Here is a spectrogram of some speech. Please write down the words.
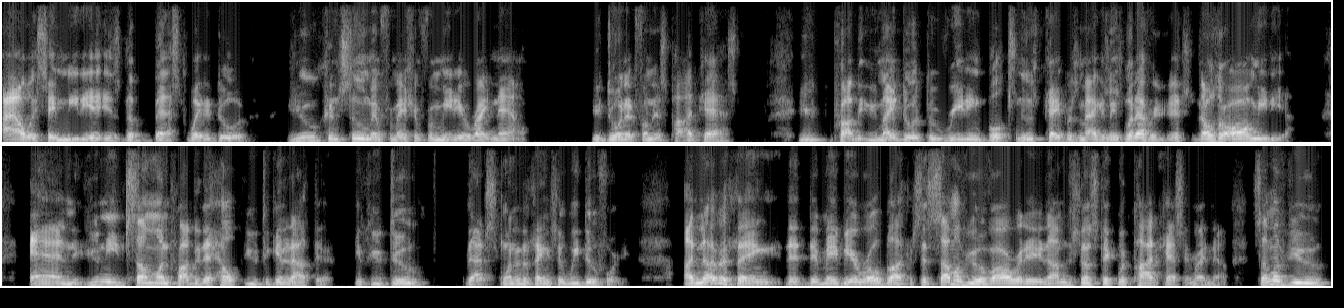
I always say media is the best way to do it. You consume information from media right now. You're doing it from this podcast. You probably you might do it through reading books, newspapers, magazines, whatever. It's those are all media. And you need someone probably to help you to get it out there. If you do, that's one of the things that we do for you. Another thing that there may be a roadblock is that some of you have already, and I'm just going to stick with podcasting right now. Some of you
